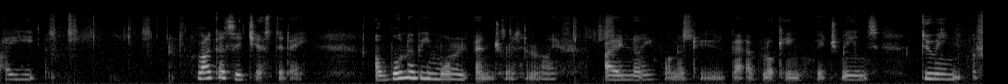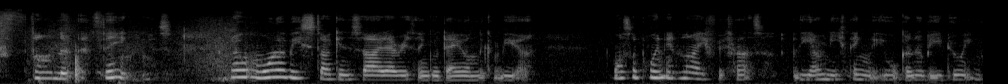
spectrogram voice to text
I, like I said yesterday, I want to be more adventurous in life. I know I want to do better vlogging, which means doing fun things. I don't want to be stuck inside every single day on the computer. What's the point in life if that's the only thing that you're going to be doing?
